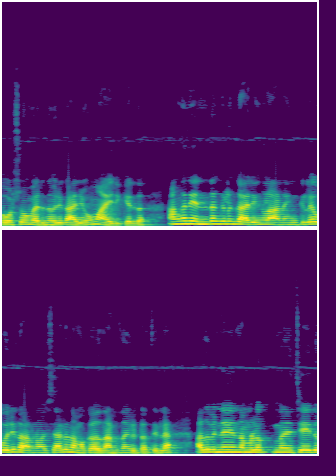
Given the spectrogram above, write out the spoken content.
ദോഷവും വരുന്ന ഒരു കാര്യവും ആയിരിക്കരുത്. അങ്ങനെ എന്തെങ്കിലും കാര്യങ്ങളാണെങ്കിൽ ഒരു കാരണവശാലും നമുക്കത് നടന്നു കിട്ടത്തില്ല. അത് പിന്നെ നമ്മൾ ചെയ്തു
